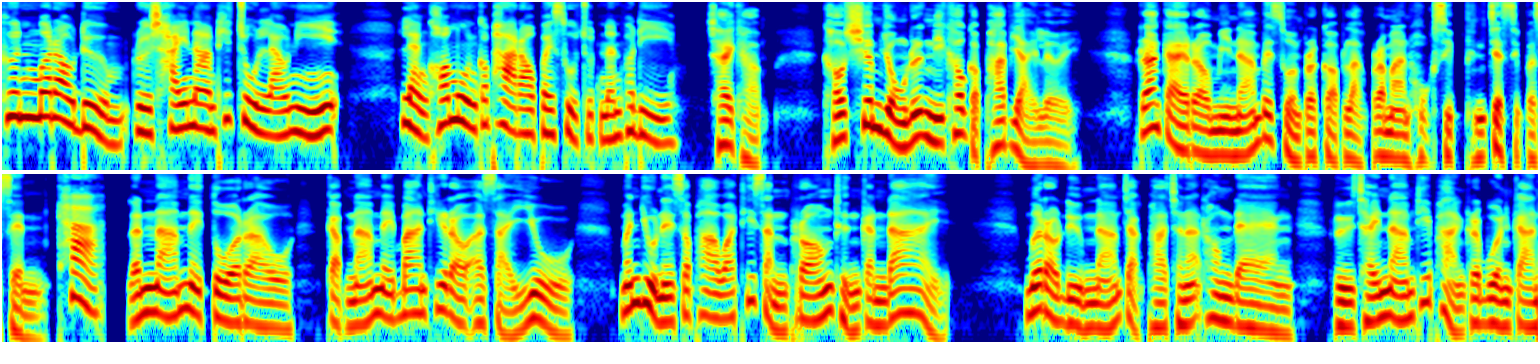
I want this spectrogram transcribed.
ขึ้นเมื่อเราดื่ม หรือใช้น้ำที่จูนแล้วนี้ แหล่งข้อมูลก็พาเราไปสู่จุดนั้นพอดี ใช่ครับ เขาเชื่อมโยงเรื่องนี้เข้ากับภาพใหญ่เลย ร่างกายเรามีน้ำเป็นส่วนประกอบหลักประมาณ 60-70%ค่ะ และน้ำในตัวเรากับน้ำในบ้านที่เราอาศัยอยู่ มันอยู่ในสภาวะที่สั่นพร้องถึงกันได้ เมื่อเราดื่มน้ำจากภาชนะทองแดง หรือใช้น้ำที่ผ่านกระบวนการ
